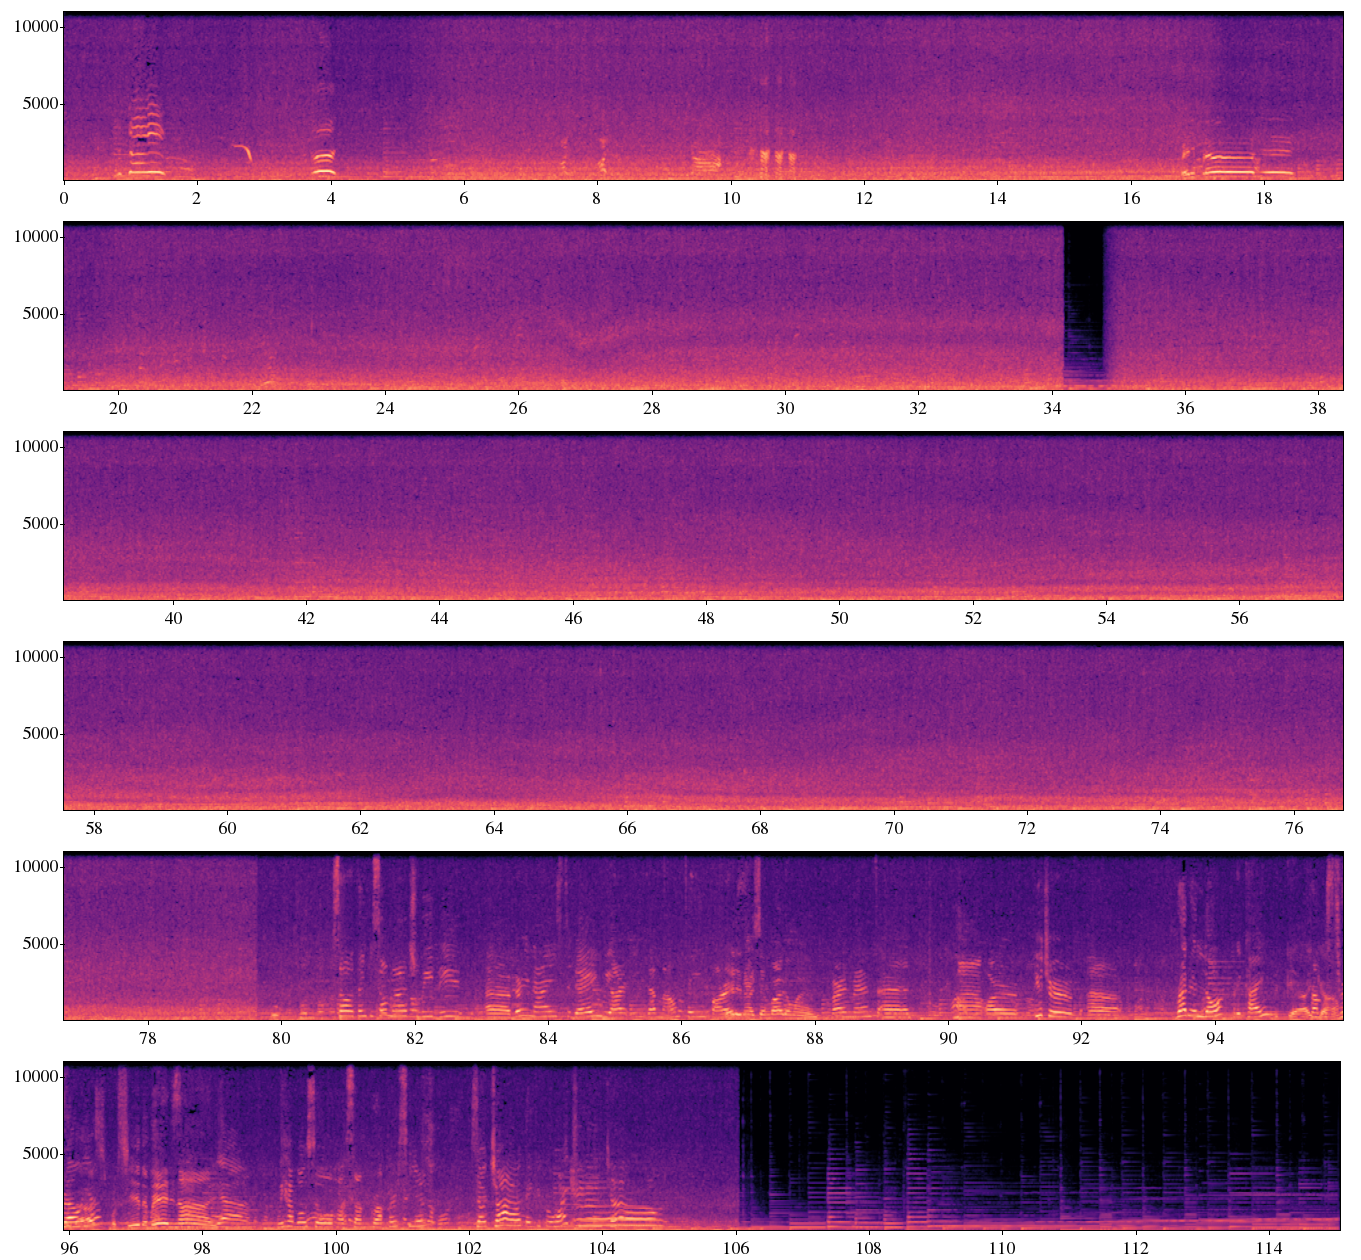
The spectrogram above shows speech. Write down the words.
Está aí! Ei! Very proud! Thank you so much. We did uh, very nice today. We are in the mountain Very nice environment. environment and my, our future uh, brother-in-law Recay. Okay, From Australia? for see the very nice. Yeah, we have also have some crackers here. So ciao, thank you for watching. Ciao.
